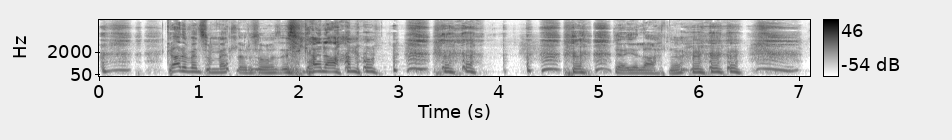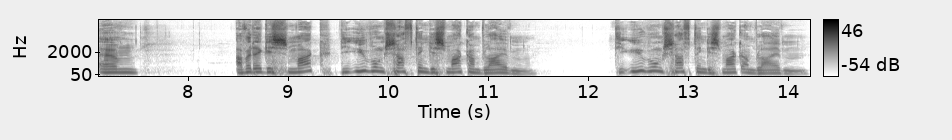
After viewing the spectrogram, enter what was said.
Gerade wenn es so Metal oder sowas ist, keine Ahnung. ja, ihr lacht, ne? ähm, aber der Geschmack, die Übung schafft den Geschmack am Bleiben. Die Übung schafft den Geschmack am Bleiben.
